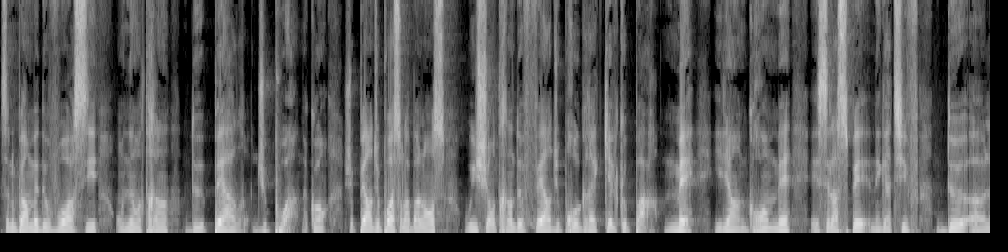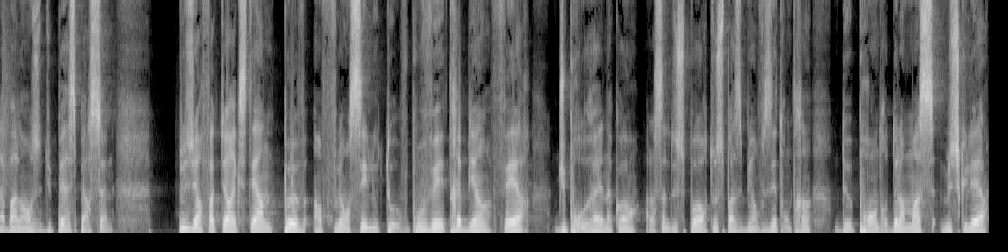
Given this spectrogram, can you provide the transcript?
ça nous permet de voir si on est en train de perdre du poids, d'accord? Je perds du poids sur la balance, oui, je suis en train de faire du progrès quelque part, mais il y a un grand mais, et c'est l'aspect négatif de euh, la balance du PS personne. Plusieurs facteurs externes peuvent influencer le taux. Vous pouvez très bien faire du progrès, d'accord? À la salle de sport, tout se passe bien. Vous êtes en train de prendre de la masse musculaire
